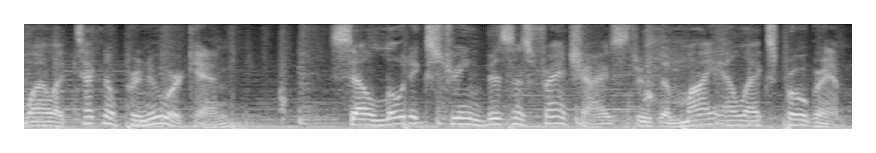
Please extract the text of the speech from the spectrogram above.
while a technopreneur can sell Load Extreme business franchise through the MyLX program,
